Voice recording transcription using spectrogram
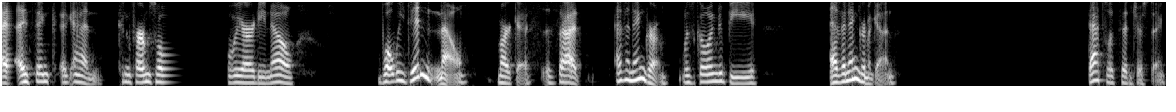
I, I think again confirms what we already know. What we didn't know, Marcus, is that Evan Engram was going to be Evan Engram again. That's what's interesting.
